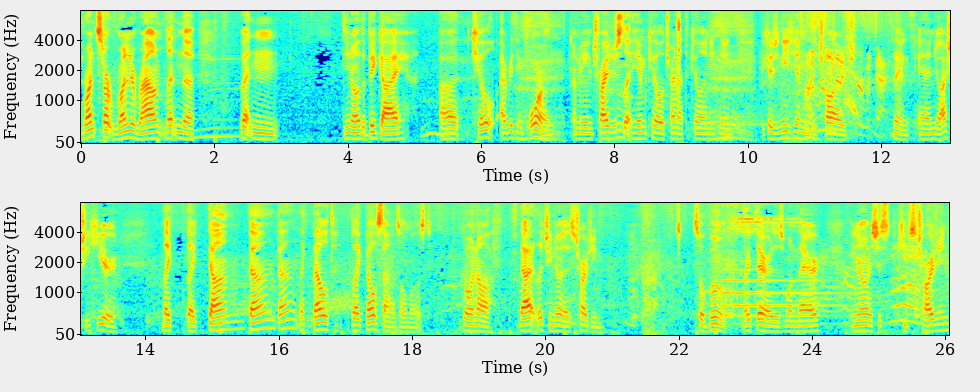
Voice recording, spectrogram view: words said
run start running around, letting the letting you know the big guy uh, kill everything for him. I mean, try to just let him kill. Try not to kill anything because you need him to charge thing, and you'll actually hear like like dun dun dun like bell like bell sounds almost going off. That lets you know that it's charging. So boom, right there, there's one there. You know, it just keeps charging.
